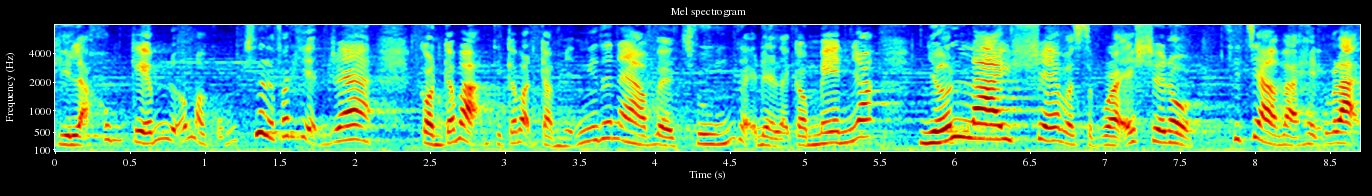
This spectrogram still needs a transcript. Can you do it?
kỳ lạ không kém nữa mà cũng chưa được phát hiện ra. Còn các bạn thì các bạn cảm nhận như thế nào về chúng? Hãy để lại comment nhé. Nhớ like, share và subscribe channel. Xin chào và hẹn gặp lại.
